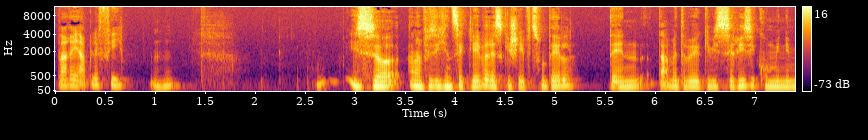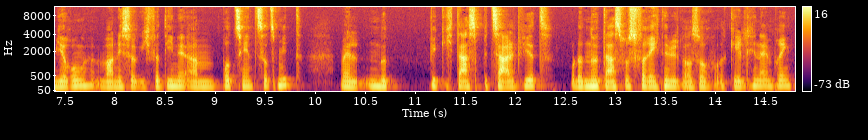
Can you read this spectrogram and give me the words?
variable Fee. Mhm ist ja an und für sich ein sehr cleveres Geschäftsmodell, denn damit habe ich eine gewisse Risikominimierung, wenn ich sage, ich verdiene am Prozentsatz mit, weil nur wirklich das bezahlt wird oder nur das, was verrechnet wird, was auch Geld hineinbringt.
